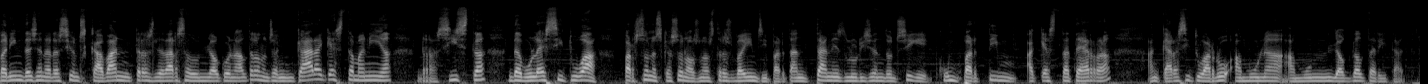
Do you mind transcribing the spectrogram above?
venim de generacions que van traslladar-se d'un lloc a un altre, doncs encara aquesta mania racista de voler situar persones que són els nostres veïns i, per tant, tant és l'origen d'on sigui, compartim aquesta terra, encara situar-lo en, una, en un lloc d'alteritat.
